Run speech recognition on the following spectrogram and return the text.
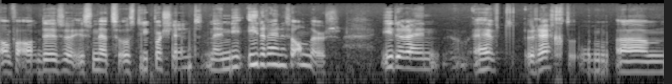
of oh, deze is net zoals die patiënt. Nee, niet, iedereen is anders. Iedereen heeft recht om ehm,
